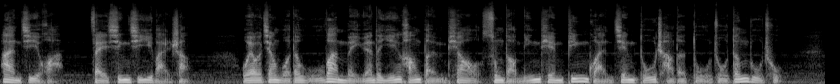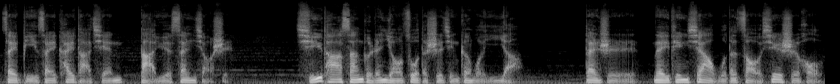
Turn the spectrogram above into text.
按计划，在星期一晚上，我要将我的五万美元的银行本票送到明天宾馆兼赌场的赌注登录处，在比赛开打前大约三小时。其他三个人要做的事情跟我一样，但是那天下午的早些时候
